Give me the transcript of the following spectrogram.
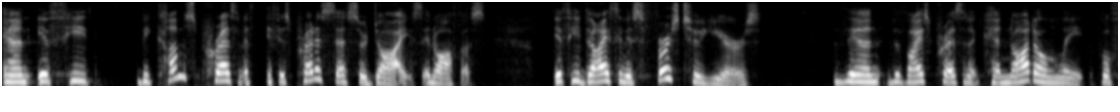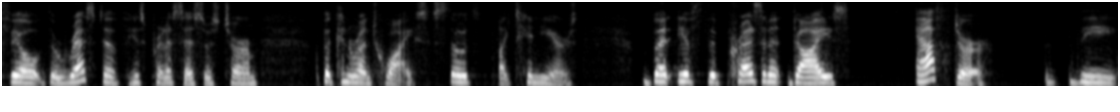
And if he becomes president, if, if his predecessor dies in office, if he dies in his first two years, then the vice president can not only fulfill the rest of his predecessor's term, but can run twice. So it's like 10 years. But if the president dies after the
